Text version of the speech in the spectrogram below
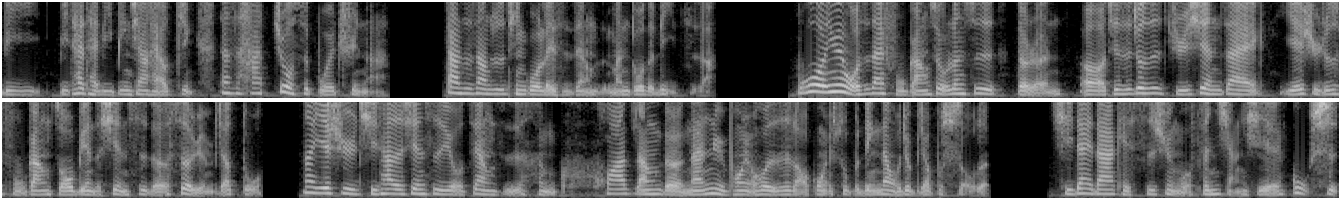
离比太太离冰箱还要近，但是他就是不会去拿。大致上就是听过类似这样子蛮多的例子啦。不过因为我是在福冈，所以我认识的人，呃，其实就是局限在也许就是福冈周边的县市的社员比较多。那也许其他的县市有这样子很夸张的男女朋友或者是老公也说不定，但我就比较不熟了。期待大家可以私讯我分享一些故事。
